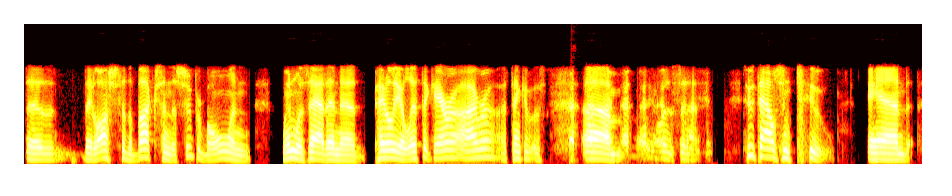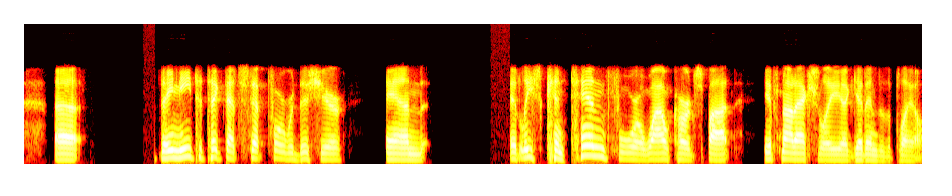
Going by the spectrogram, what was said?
the they lost to the Bucks in the Super Bowl and when was that in a Paleolithic era, Ira? I think it was um, it was uh, 2002, and uh, they need to take that step forward this year and at least contend for a wild card spot if not actually uh, get into the playoffs.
